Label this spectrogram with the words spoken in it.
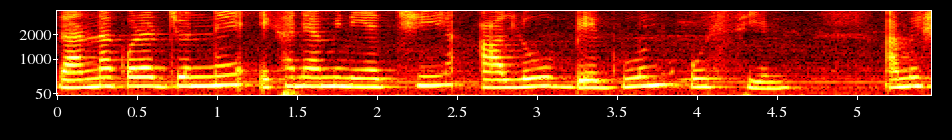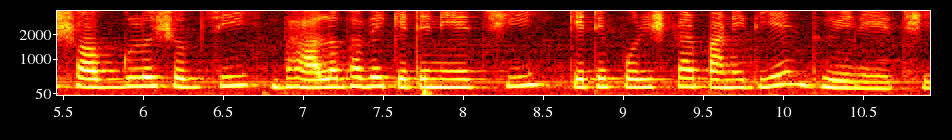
রান্না করার জন্যে এখানে আমি নিয়েছি আলু, বেগুন ও সিম। আমি সবগুলো সবজি ভালোভাবে কেটে নিয়েছি, কেটে পরিষ্কার পানি দিয়ে ধুয়ে নিয়েছি।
